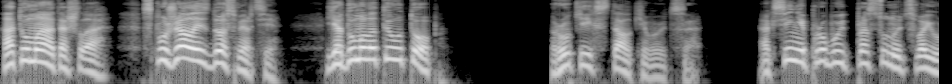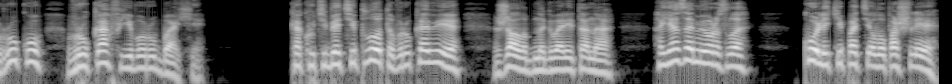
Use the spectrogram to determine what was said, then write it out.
«От ума отошла! Спужалась до смерти! Я думала, ты утоп!» Руки их сталкиваются. Аксинья пробует просунуть свою руку в рукав его рубахи. «Как у тебя тепло-то в рукаве!» — жалобно говорит она. «А я замерзла. Колики по телу пошли».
